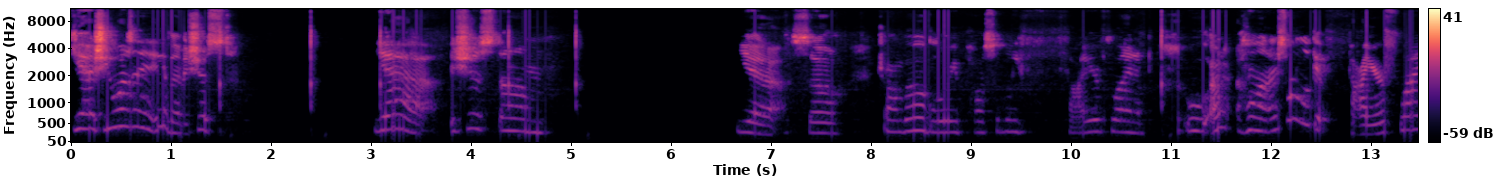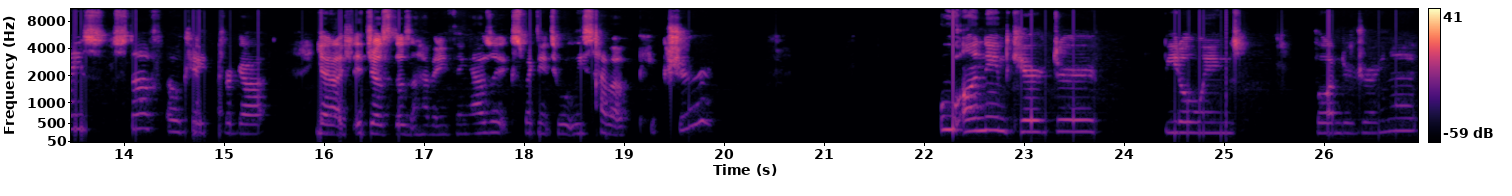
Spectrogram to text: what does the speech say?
Yeah, she wasn't in any of them, it's just... Yeah, it's just, um... Yeah, so, Trombo, Glory, possibly Firefly, and. Ooh, I, hold on. I just want to look at Firefly's stuff. Okay, I forgot. Yeah, it just doesn't have anything. I was expecting it to at least have a picture. Ooh, unnamed character, Beetle Wings, the Lavender Dragonette.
